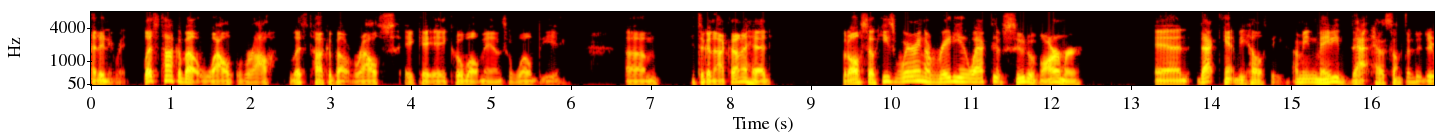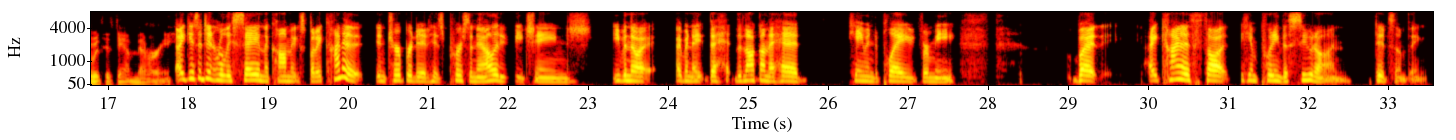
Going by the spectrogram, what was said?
at any rate, let's talk about Wow Ralph. Let's talk about Ralph's, aka Cobalt Man's well-being. Um, he took a knock on the head, but also he's wearing a radioactive suit of armor, and that can't be healthy. I mean, maybe that has something to do with his damn memory. I guess it didn't really say in the comics, but I kind of interpreted his personality change, even though I, I mean, I, the the knock on the head came into play for me, but I kind of thought him putting the suit on did something.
